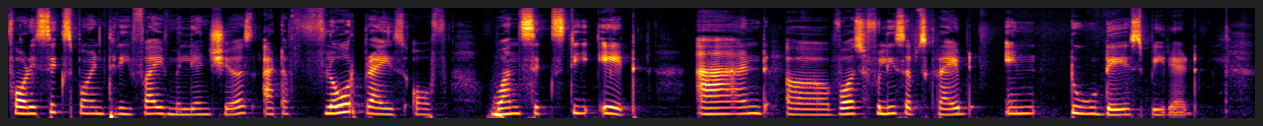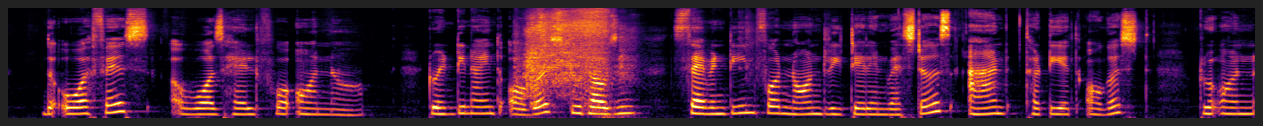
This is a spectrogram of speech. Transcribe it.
46.35 million shares at a floor price of 168 and uh, was fully subscribed in two days period. The OFS uh, was held for on uh, 29th August 2017 for non-retail investors and 30th August to on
